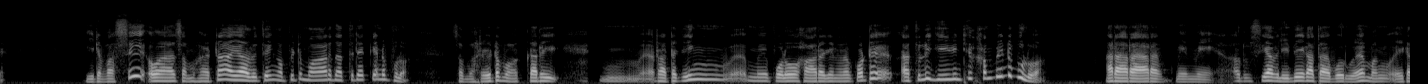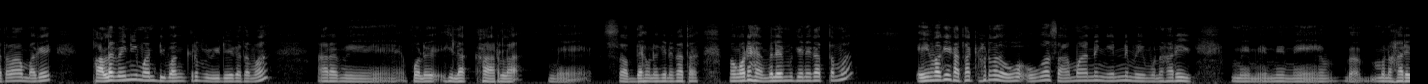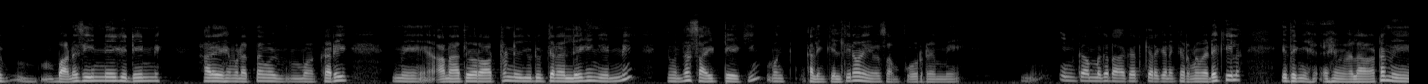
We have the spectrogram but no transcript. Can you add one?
ඊට පස්සේ ඔයා සමහට අය අලුතෙන් අපිට මාර දත්තරයක් එන්න පුළුව සමහරයට මොක්කරි රටකින් මේ පොලෝ හාරගෙනකොට ඇතුළි ජීවින්ටය කම්පෙන්ට පුළුවන්. අරාරාර මේ අරුසිය විලිදේ කතා බොරුව. මං ඒකතවා මගේ පලවෙනි මන් ඩිබංකරප විඩියක තම අර මේ පොල හිලක් කාරලා මේ සබ්දැහුණ කෙන කතා. මඟට හැම්වලම කෙනෙකත්තම ඒ වගේ කතක් හට ඕවා සාමාන්‍යෙන් එන්න මේ මොනහරි මොනහරි බණසින්නේක දෙන්නේ. හරි එහෙමනත්නම මකරි මේ අනාතව රටන YouTube චැනල්ලකින් එන්නේ. එමට සයිට්යකින් ම කලින් කෙල්තින ඒව සම්පූර්ණය මේ ඉන්කම්ම එක ටාකට් කරගෙන කරන වැඩ කියලා. ඉතින් එහෙම වෙලාට මේ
